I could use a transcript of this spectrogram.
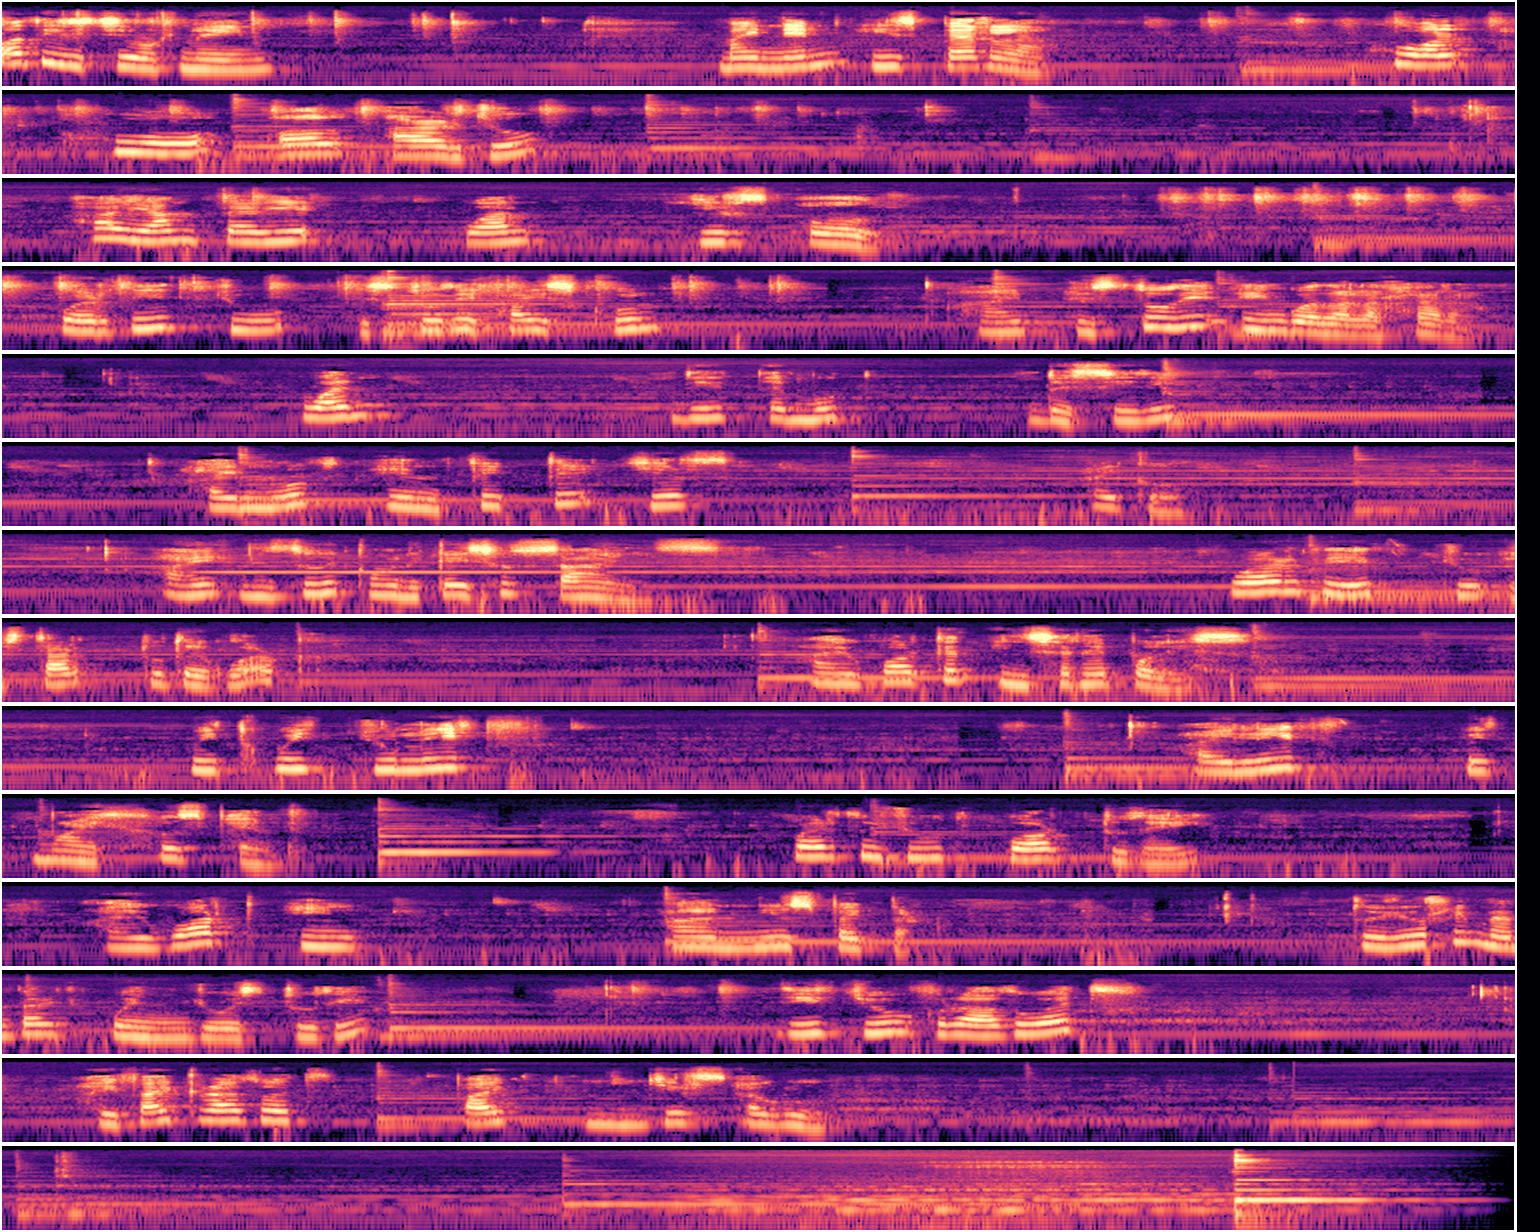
What is your name? My name is Perla. Who all, who all are you? I am 31 years old. Where did you study high school? I studied in Guadalajara. When did you move the city? I moved in 50 years ago. I studied communication science. Where did you start to the work? I worked in Cinepolis. With which you live? I live with my husband. Where do you work today? I work in a newspaper. Do you remember when you studied? Did you graduate? If I graduated five years ago.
